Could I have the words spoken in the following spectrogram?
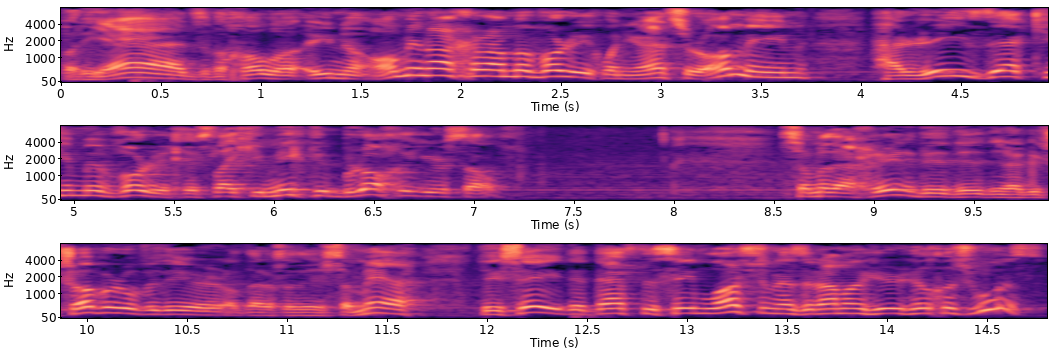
But he adds, "V'chol ina omin achar mevorich." When you answer omin, harezek mevorich. It's like you make the bracha yourself. Some of the achrin, the the, the Rogatchover over there, Sameach, they say that that's the same lashon as the Rambam here in Hilchas Shavuos.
